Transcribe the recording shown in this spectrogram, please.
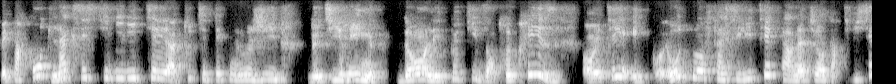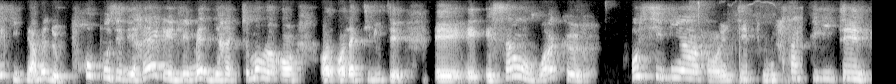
Mais par contre, l'accessibilité à toutes ces technologies de tiering dans les petites entreprises ont été hautement facilitée par l'intelligence artificielle qui permet de proposer des règles et de les mettre directement en, en, activité. Et, ça, on voit que aussi bien en été pour faciliter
